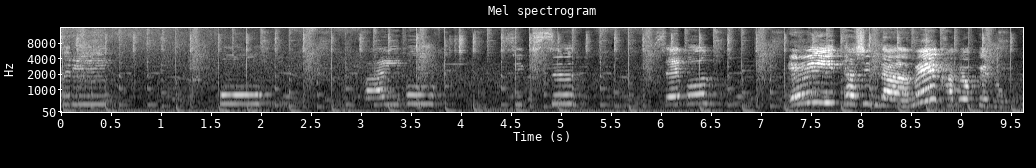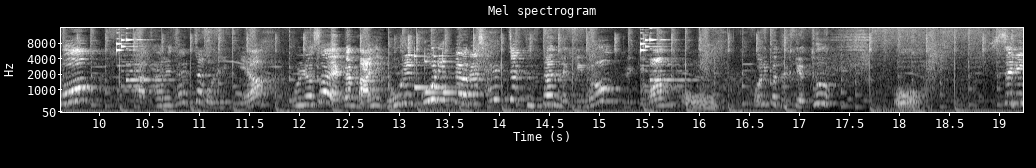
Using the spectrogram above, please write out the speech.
쓰리, 포, 파이브, 식스, 세븐, 에잇 하신 다음에 가볍게 놓고 자 다리 살짝 올릴게요. 올려서 약간 많이 노린 꼬리뼈를 살짝 든다는 느낌으로 들게요. 원, 오. 꼬리뼈 들게요. 투, 오. 쓰리.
